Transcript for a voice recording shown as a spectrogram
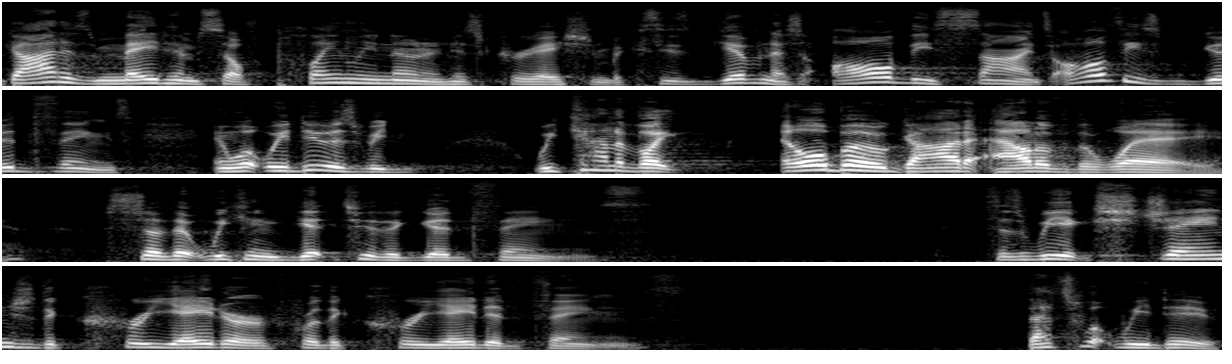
God has made himself plainly known in his creation because he's given us all these signs, all these good things. And what we do is we, we kind of like elbow God out of the way so that we can get to the good things. Says, We exchange the creator for the created things. That's what we do.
